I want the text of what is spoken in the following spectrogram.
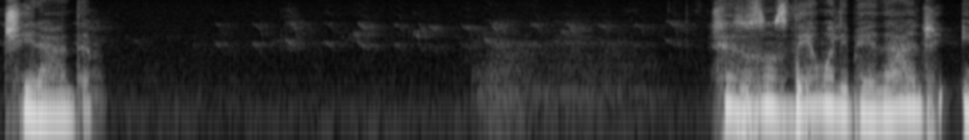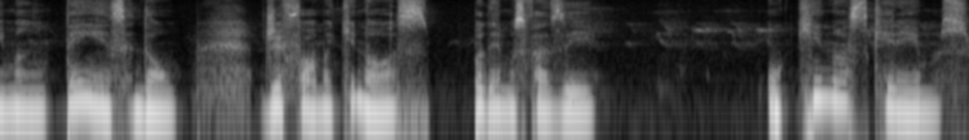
tirada. Jesus nos deu uma liberdade e mantém esse dom de forma que nós podemos fazer o que nós queremos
